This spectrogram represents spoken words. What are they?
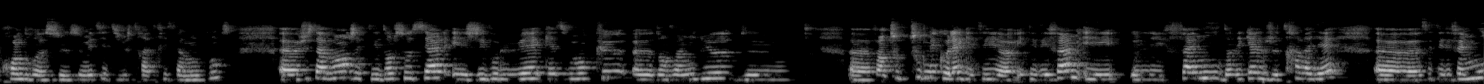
prendre ce métier d'illustratrice à mon compte. juste avant, j'étais dans le social et j'évoluais quasiment que dans un milieu de euh, enfin toutes mes collègues étaient, euh, étaient des femmes et les familles dans lesquelles je travaillais, euh, c'était des familles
